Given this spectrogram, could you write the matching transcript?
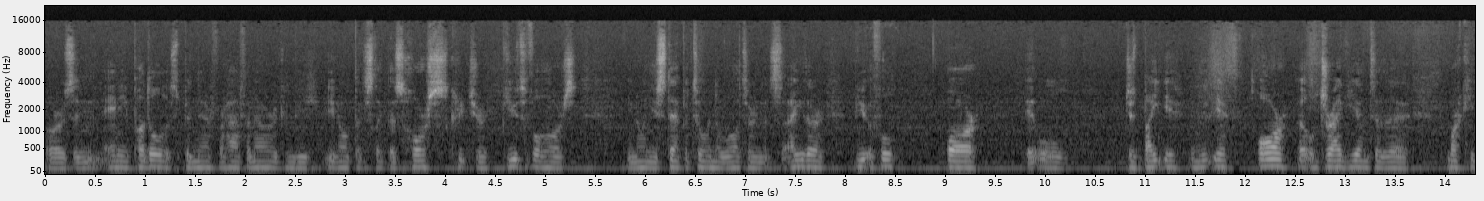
or is in any puddle that's been there for half an hour. It can be, you know, but it's like this horse creature, beautiful horse. You know, when you step a toe in the water, and it's either beautiful or it will just bite you and eat you, or it will drag you into the murky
